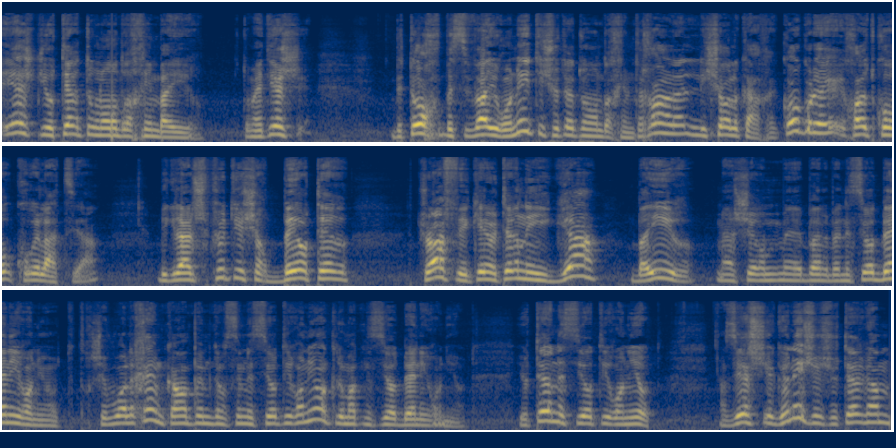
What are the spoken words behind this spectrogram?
יש יותר תאונות דרכים בעיר. זאת אומרת, יש, בתוך, בסביבה עירונית יש יותר תאונות דרכים. אתה יכול לשאול ככה, קודם כל יכול להיות קור, קורלציה, בגלל שפשוט יש הרבה יותר traffic, כן, יותר נהיגה בעיר מאשר בנסיעות בין עירוניות. תחשבו עליכם, כמה פעמים אתם עושים נסיעות עירוניות לעומת נסיעות בין עירוניות. יותר נסיעות עירוניות. אז יש הגיוני שיש יותר גם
